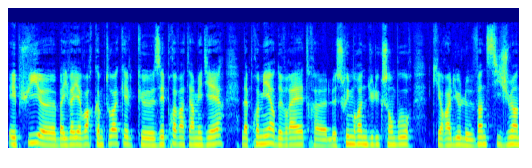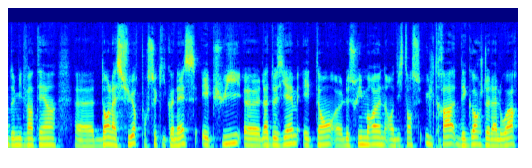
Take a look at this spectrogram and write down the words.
Et puis, euh, bah, il va y avoir, comme toi, quelques épreuves intermédiaires. La première devrait être euh, le swimrun du Luxembourg, qui aura lieu le 26 juin 2021 euh, dans la Sûre, pour ceux qui connaissent. Et puis, la deuxième étant le swimrun en distance ultra des Gorges de la Loire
